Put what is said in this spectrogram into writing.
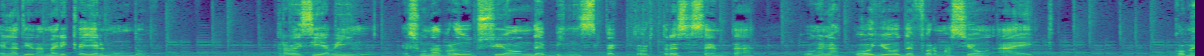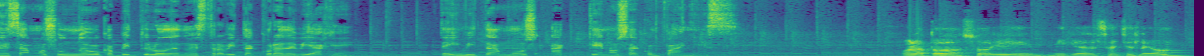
en Latinoamérica y el mundo. Travesía BIM es una producción de BIMspector 360 con el apoyo de Formación AEC. Comenzamos un nuevo capítulo de nuestra bitácora de viaje. Te invitamos a que nos acompañes. Hola a todos, soy Miguel Sánchez León,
